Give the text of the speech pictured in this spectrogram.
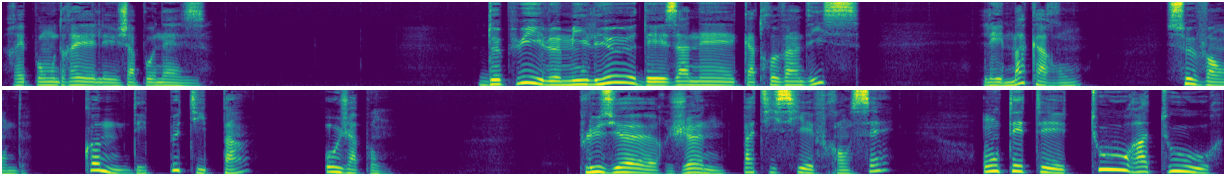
répondraient les japonaises. Depuis le milieu des années 90, les macarons se vendent comme des petits pains au Japon. Plusieurs jeunes pâtissiers français ont été tour à tour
